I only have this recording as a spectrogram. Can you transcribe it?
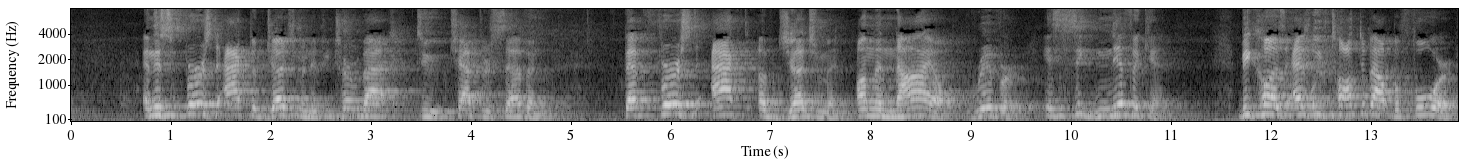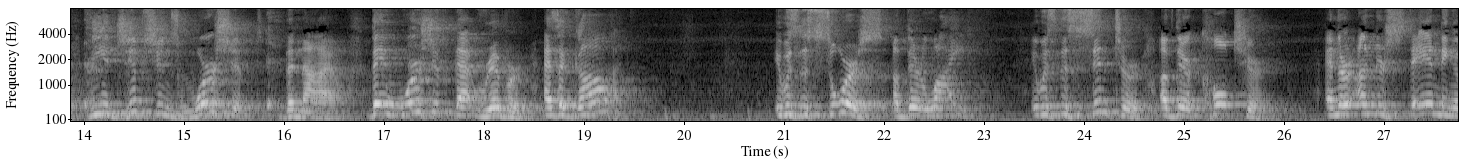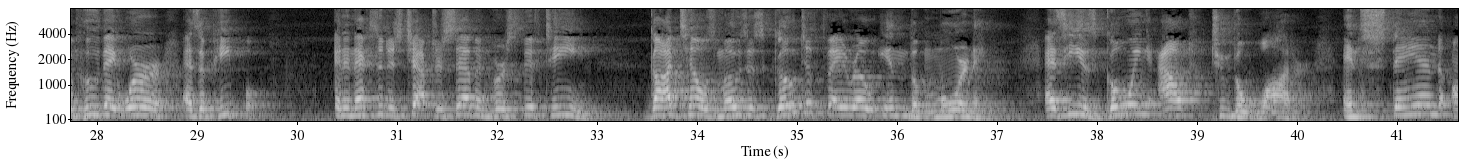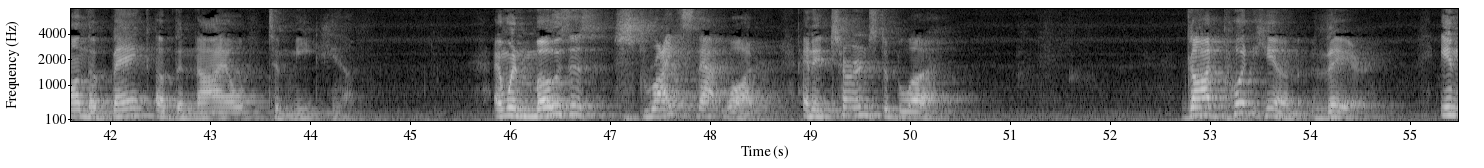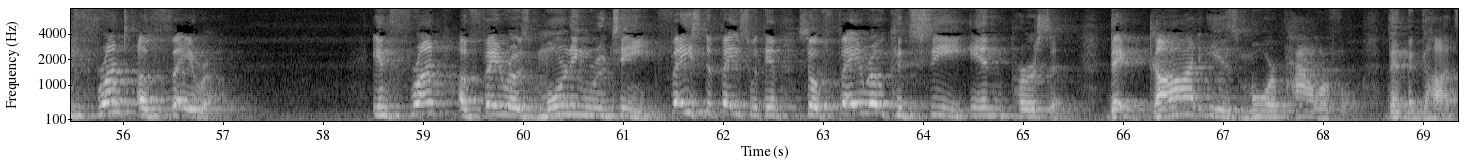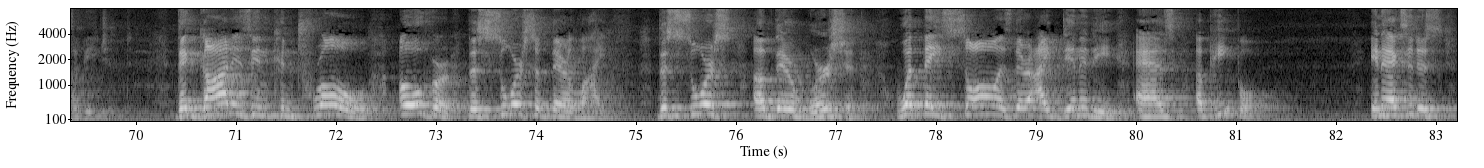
And this first act of judgment, if you turn back to chapter 7, that first act of judgment on the Nile River is significant. Because, as we've talked about before, the Egyptians worshiped the Nile. They worshiped that river as a god. It was the source of their life, it was the center of their culture and their understanding of who they were as a people. And in Exodus chapter 7, verse 15, God tells Moses, Go to Pharaoh in the morning as he is going out to the water and stand on the bank of the Nile to meet him. And when Moses strikes that water and it turns to blood, God put him there in front of Pharaoh in front of Pharaoh's morning routine, face to face with him, so Pharaoh could see in person that God is more powerful than the gods of Egypt. That God is in control over the source of their life, the source of their worship, what they saw as their identity as a people. In Exodus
